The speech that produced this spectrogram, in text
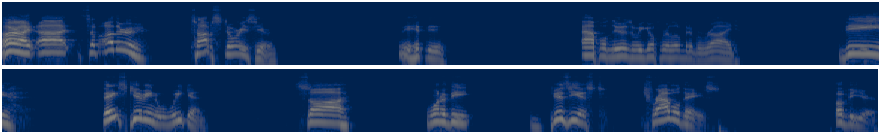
All right. Uh, some other top stories here. Let me hit the Apple News and we go for a little bit of a ride. The Thanksgiving weekend saw one of the busiest travel days of the year.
